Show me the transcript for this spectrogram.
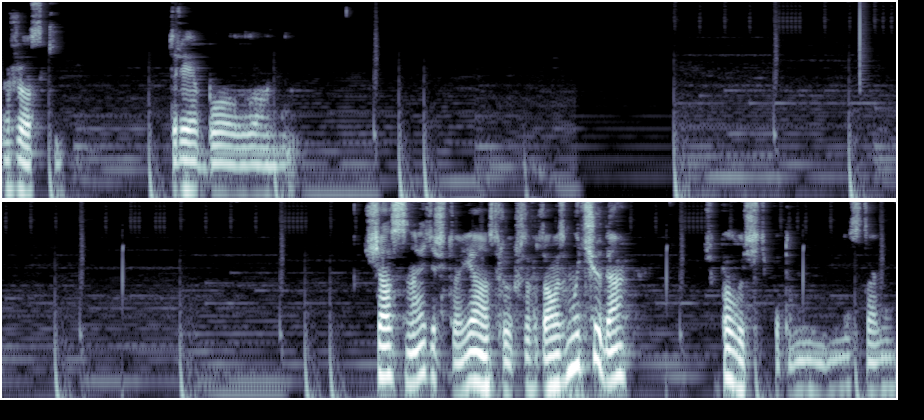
жесткий треболон сейчас знаете что я настрою что потом возмучу да? Что получите потом не ставим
